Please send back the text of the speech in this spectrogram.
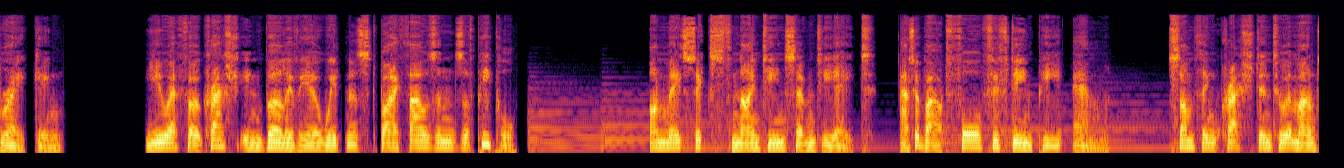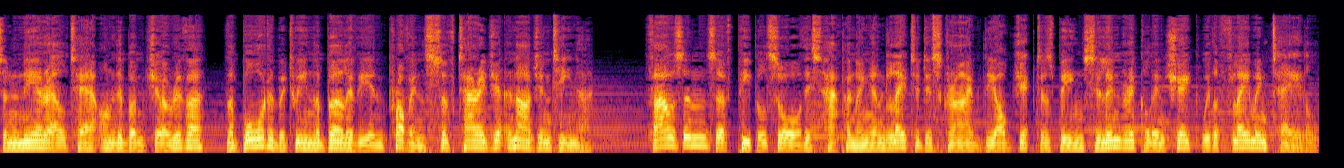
breaking. UFO crash in Bolivia witnessed by thousands of people. On May 6, 1978, at about 4.15 p.m., something crashed into a mountain near El Taire on the Buncho River, the border between the Bolivian province of Tarija and Argentina. Thousands of people saw this happening and later described the object as being cylindrical in shape with a flaming tail.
